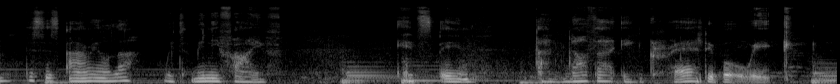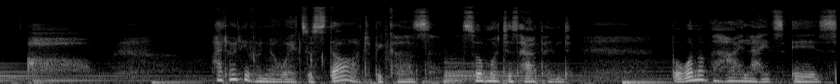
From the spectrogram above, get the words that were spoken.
everyone. This is Ariola with Mini 5. It's been another incredible week. Oh, I don't even know where to start because so much has happened. But one of the highlights is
